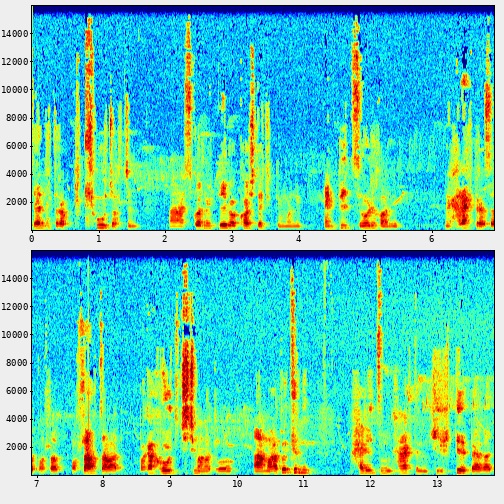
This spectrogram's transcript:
Зарим талаараа бүтлгүүж болчихно. Аа сквад нэг Дэго Коштой ч гэдэг юм уу нэг амбиц өөрийнхөө нэг нэг характераасаа болоод улаан хуцаагаад бага хөөдчиж магадгүй. Аа магадгүй тэр нэг харизм характер нь хэрэгтэй байгаад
